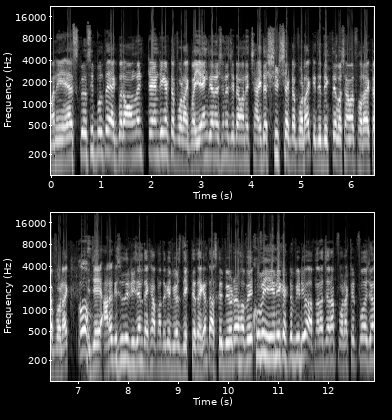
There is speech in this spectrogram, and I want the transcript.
মানে এক্সক্লুসিভ বলতে একবার অনলাইন ট্রেন্ডিং একটা প্রোডাক্ট ইয়াং জেনারেশনের যেটা মানে চাহিদা শীর্ষে একটা প্রোডাক্ট এই যে দেখতে পাচ্ছেন আমার ফরা একটা প্রোডাক্ট যে আরও কিছু যদি ডিজাইন দেখে আপনাদেরকে ভিউয়ার্স দেখতে থাকেন তো আজকের ভিডিওটা হবে খুবই ইউনিক একটা ভিডিও আপনারা যারা প্রোডাক্টের প্রয়োজন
